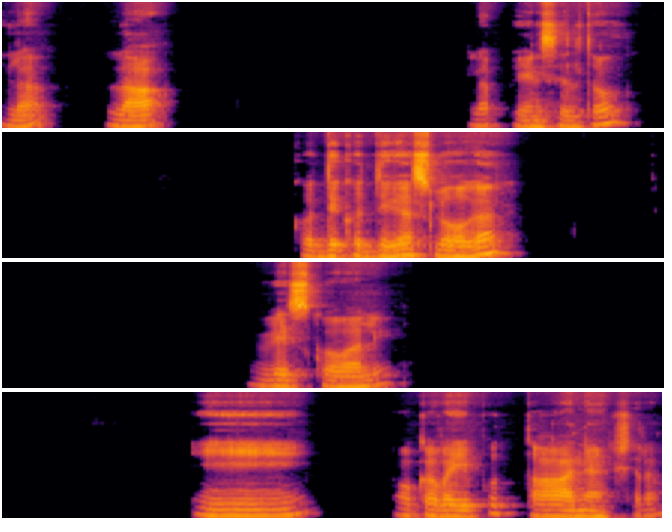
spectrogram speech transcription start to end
ఇలా లా ఇలా పెన్సిల్తో కొద్ది కొద్దిగా స్లోగా వేసుకోవాలి. ఈ ఒకవైపు తా అనే అక్షరం.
